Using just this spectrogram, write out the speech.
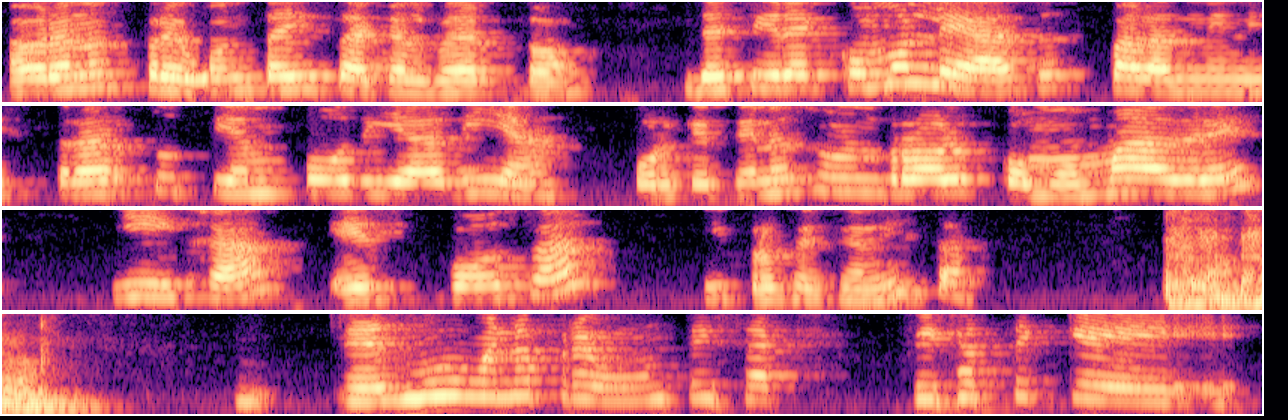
Ahora nos pregunta Isaac Alberto, deciré ¿cómo le haces para administrar tu tiempo día a día? Porque tienes un rol como madre, hija, esposa y profesionista. Es muy buena pregunta, Isaac. Fíjate que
